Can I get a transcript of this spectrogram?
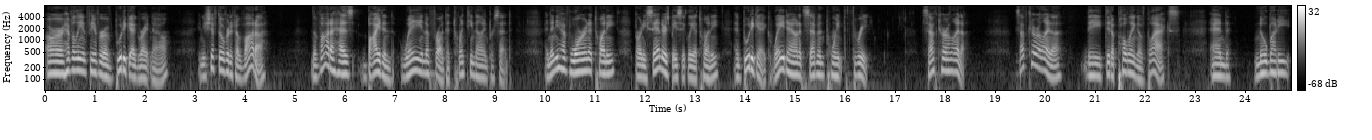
are heavily in favor of Buttigieg right now. And you shift over to Nevada. Nevada has Biden way in the front at 29%. And then you have Warren at 20, Bernie Sanders basically at 20, and Buttigieg way down at 7.3. South Carolina. South Carolina, they did a polling of blacks, and nobody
